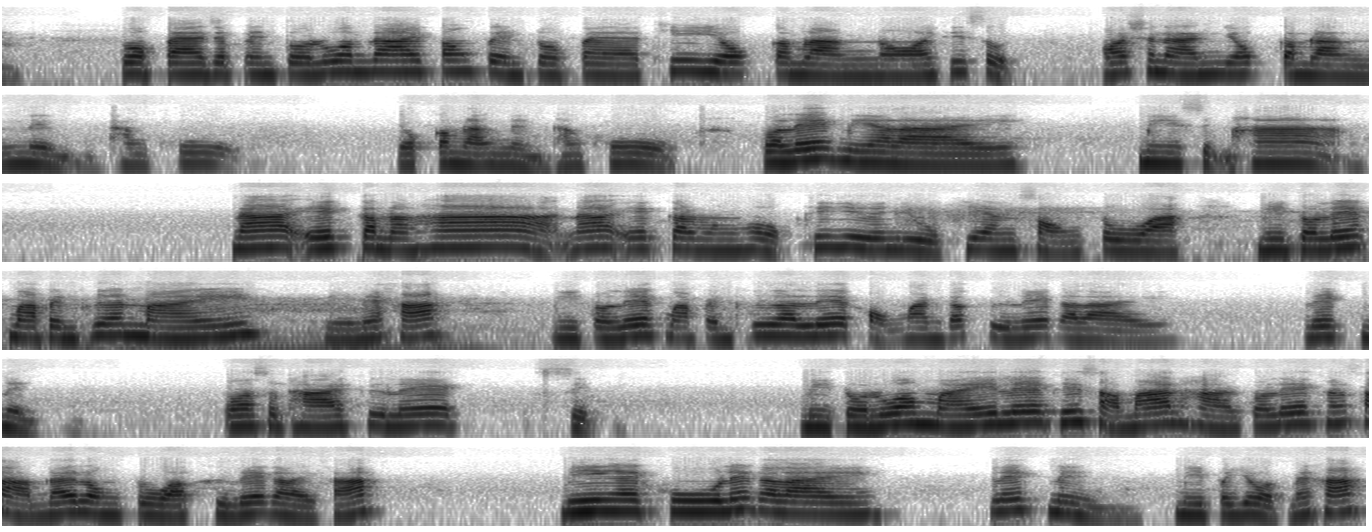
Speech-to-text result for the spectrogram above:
ตัวแปรจะเป็นตัวร่วมได้ต้องเป็นตัวแปรที่ยกกำลังน้อยที่สุด เพราะฉะนั้นยกกำลังหนึ่งทั้งคู่ ยกกำลังหนึ่งทั้งคู่ ตัวเลขมีอะไร มีสิบห้าหน้า x กำลังห้าหน้า x กำลังหกที่ยืนอยู่เพียงสองตัว มีตัวเลขมาเป็นเพื่อนไหมมีไหมคะ มีตัวเลขมาเป็นเพื่อนเลขของมันก็คือเลขอะไร เลขหนึ่งตัวสุดท้ายคือเลขสิบ มีตัวร่วมไหมเลขที่สามารถหารตัวเลขทั้งสามได้ลงตัวคือเลขอะไรคะ มีไงครูเลขอะไร เลขหนึ่งมีประโยชน์ไหมคะ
